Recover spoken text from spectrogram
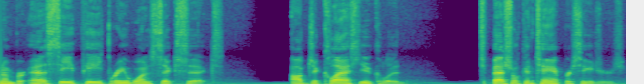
Number SCP-3166 Object Class Euclid Special Containment Procedures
